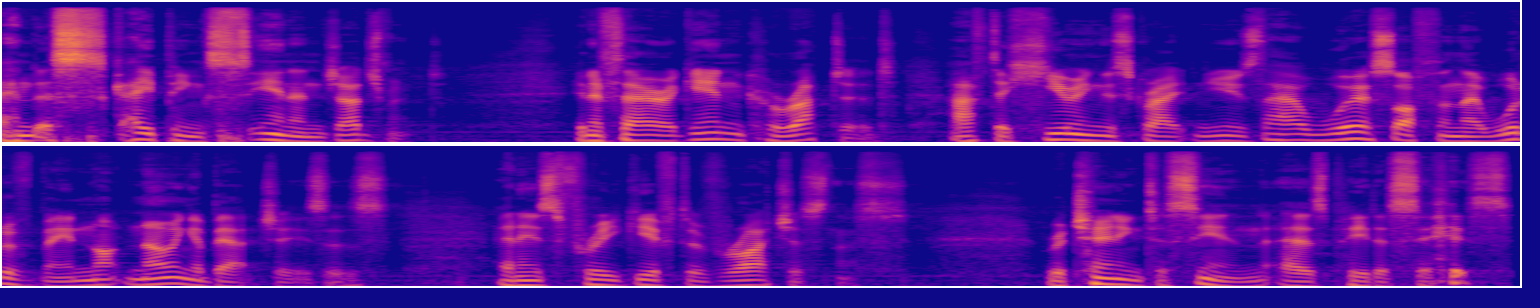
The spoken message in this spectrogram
and escaping sin and judgment. And if they are again corrupted after hearing this great news, they are worse off than they would have been not knowing about Jesus and his free gift of righteousness, returning to sin, as Peter says,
